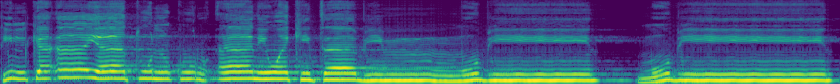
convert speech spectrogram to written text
تلك آيات القرآن وكتاب مبين مبين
